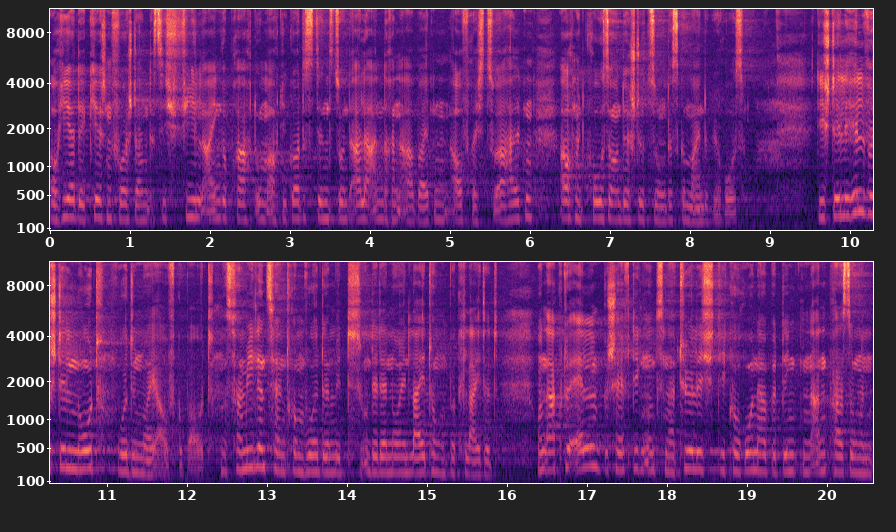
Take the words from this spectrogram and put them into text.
Auch hier hat der Kirchenvorstand sich viel eingebracht, um auch die Gottesdienste und alle anderen Arbeiten aufrechtzuerhalten, auch mit großer Unterstützung des Gemeindebüros. Die Stille Hilfe, Stille Not wurde neu aufgebaut. Das Familienzentrum wurde mit unter der neuen Leitung begleitet. Und aktuell beschäftigen uns natürlich die Corona-bedingten Anpassungen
